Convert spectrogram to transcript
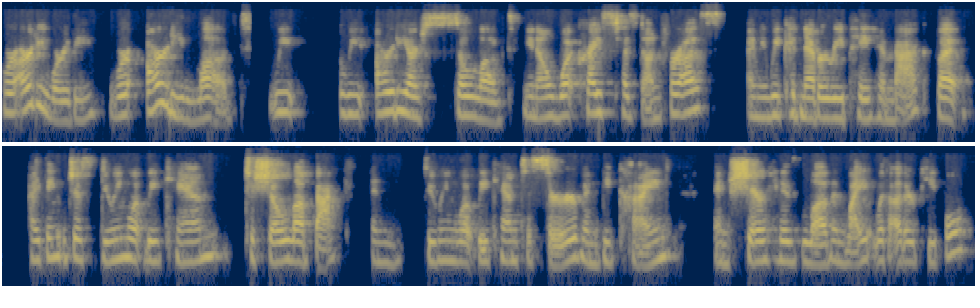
we're already worthy. We're already loved. We we already are so loved. You know, what Christ has done for us. I mean, we could never repay him back, but I think just doing what we can to show love back and doing what we can to serve and be kind and share his love and light with other people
